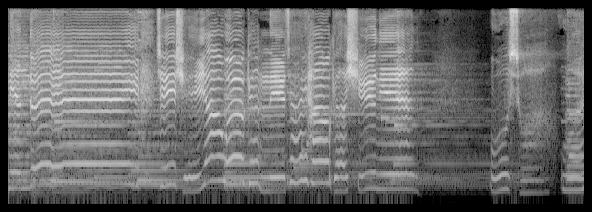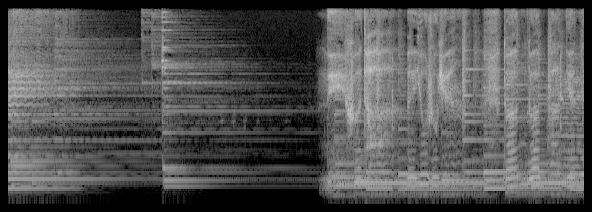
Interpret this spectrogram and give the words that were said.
面对。只需要我跟你再耗个十你和他没有如愿，短短半年内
